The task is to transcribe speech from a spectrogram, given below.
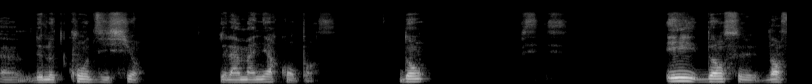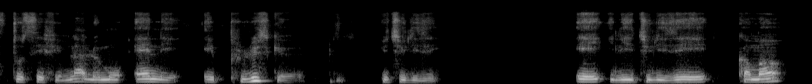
euh, de notre condition, de la manière qu'on pense. Donc, et dans, ce, dans tous ces films-là, le mot haine est, est plus que utilisé. Et il est utilisé comment?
